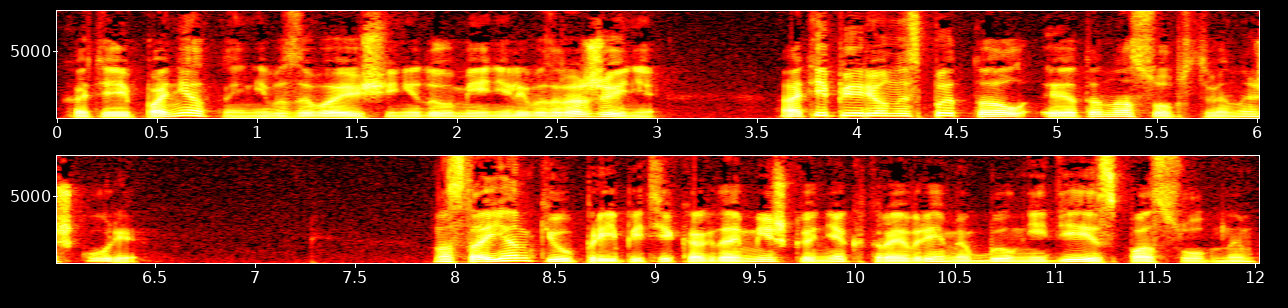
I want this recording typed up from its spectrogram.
хотя и понятные, не вызывающие недоумения или возражения – а теперь он испытал это на собственной шкуре. На стоянке у Припяти, когда Мишка некоторое время был недееспособным,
